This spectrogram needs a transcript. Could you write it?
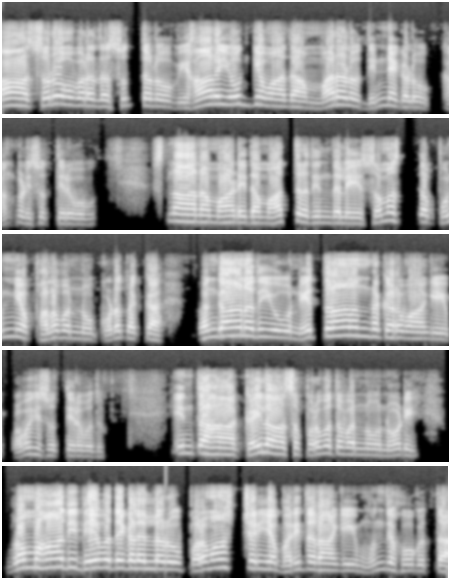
ಆ ಸರೋವರದ ಸುತ್ತಲೂ ವಿಹಾರಯೋಗ್ಯವಾದ ಮರಳು ದಿಣ್ಣೆಗಳು ಕಂಗೊಳಿಸುತ್ತಿರುವವು. ಸ್ನಾನ ಮಾಡಿದ ಮಾತ್ರದಿಂದಲೇ ಸಮಸ್ತ ಪುಣ್ಯ ಫಲವನ್ನು ಕೊಡತಕ್ಕ ಗಂಗಾ ನದಿಯು ನೇತ್ರಾನಂದಕರವಾಗಿ ಪ್ರವಹಿಸುತ್ತಿರುವುದು. ಇಂತಹ ಕೈಲಾಸ ಪರ್ವತವನ್ನು ನೋಡಿ ಬ್ರಹ್ಮಾದಿ ದೇವತೆಗಳೆಲ್ಲರೂ ಪರಮಾಶ್ಚರ್ಯ ಭರಿತರಾಗಿ ಮುಂದೆ ಹೋಗುತ್ತಾ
